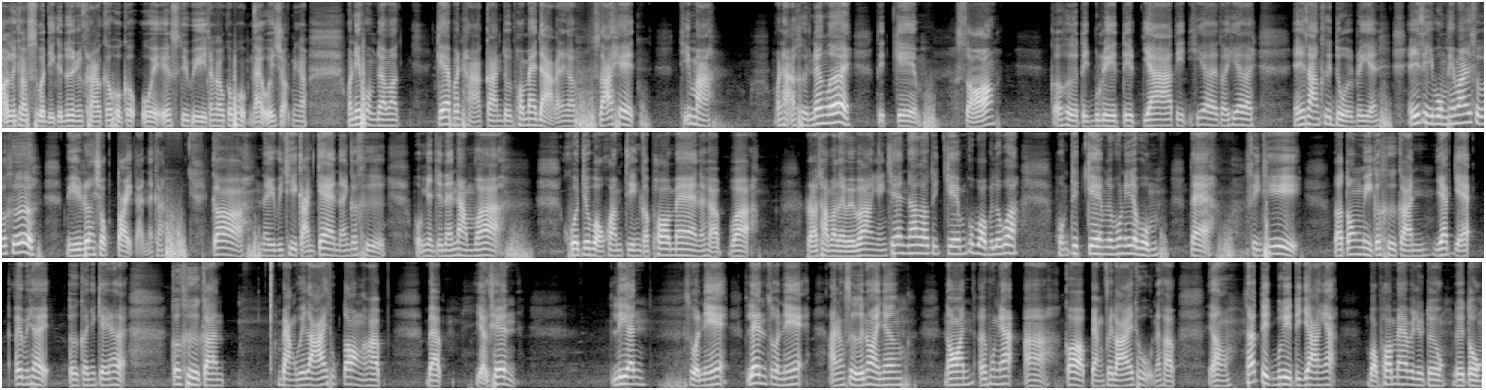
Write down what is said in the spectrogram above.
เอาเลยครับ สวัสดีกันด้วยนะครับกับผมกับ OS TV นะครับกับผมนายโอช็อกนะครับ วันนี้ผมจะมาแก้ปัญหาการโดนพ่อแม่ด่ากันนะครับ สาเหตุที่มาปัญหาคือหนึ่งเลย ติดเกมสองก็คือติดบุหรี่ติดยาติดเฮียอะไรต่อเฮียอะไร อย่างที่สามคือโดดเรียน อย่างที่สี่ผมให้มากที่สุดก็คือ มีเรื่องชกต่อยกันนะครับ ก็ในวิธีการแก้นั้นก็คือ ผมอยากจะแนะนำว่า ควรจะบอกความจริงกับพ่อแม่นะครับว่าเราทำอะไรไปบ้าง อย่างเช่น ถ้าเราติดเกมก็บอกไปเลยว่า ผมติดเกมเลยพวกนี้แต่ผม แต่สิ่งที่เราต้องมีก็คือการแยกแยะ เอ้ยไม่ใช่ เออการแยกแยะนั่นแหละ ก็คือการแบ่งเวลาให้ถูกต้องนะครับ แบบอย่างเช่น เรียนส่วนนี้เล่นส่วนนี้ อ่านหนังสือหน่อยนึงนอนอะไรพวกเนี้ยอ่า ก็แบ่งเวลาให้ถูกนะครับ อย่างถ้าติดบุหรี่ติดยาเงี้ย บอกพ่อแม่ไปโดยตรงโดยตรง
